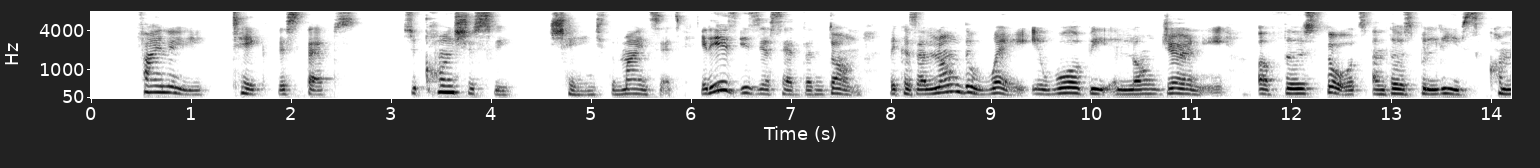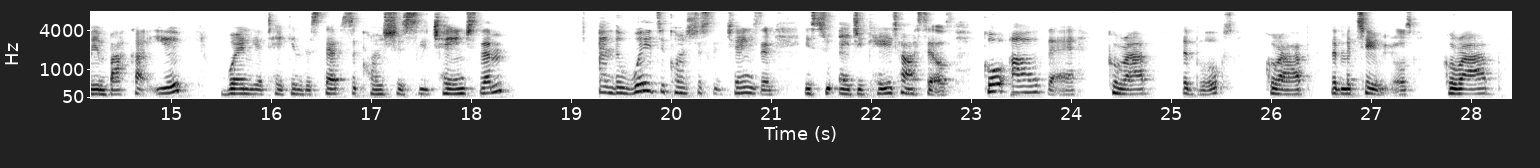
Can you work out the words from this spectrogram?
finally, take the steps to consciously change the mindset. It is easier said than done because along the way, it will be a long journey of those thoughts and those beliefs coming back at you when you're taking the steps to consciously change them. And the way to consciously change them is to educate ourselves. Go out there, grab the books, grab the materials, grab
